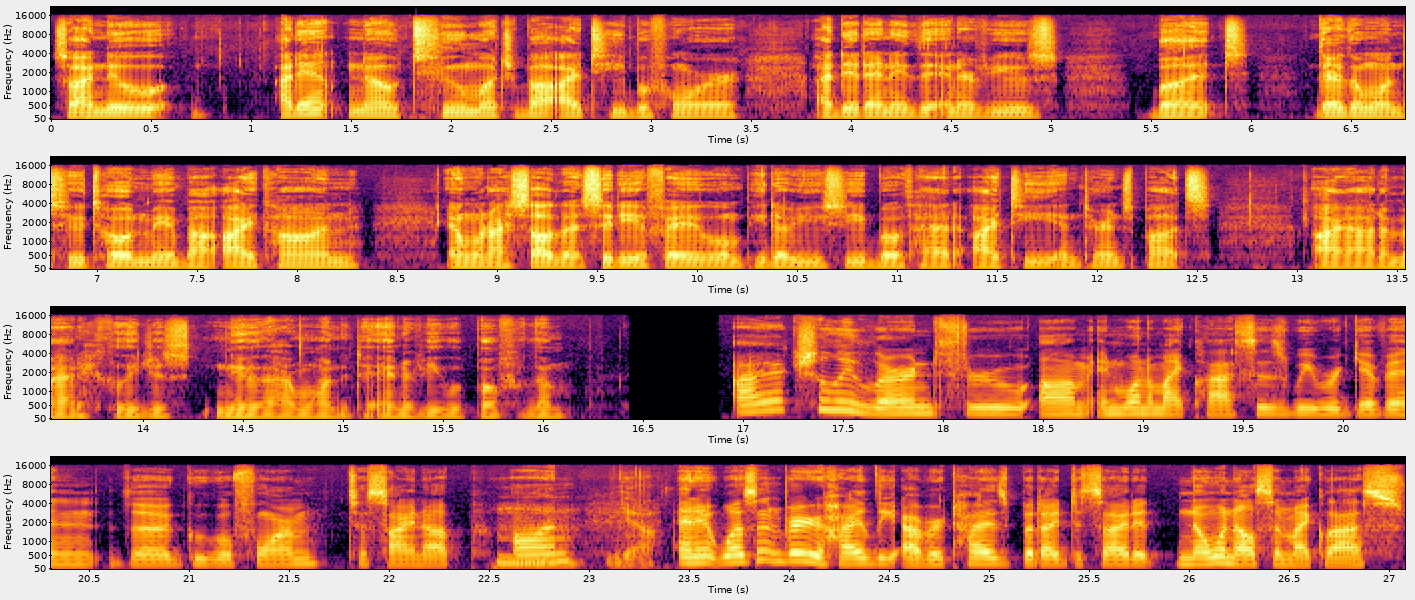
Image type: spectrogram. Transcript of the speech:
So I knew I didn't know too much about IT before I did any of the interviews, but they're the ones who told me about Icon. And when I saw that City of Fayetteville and PwC both had IT intern spots, I automatically just knew that I wanted to interview with both of them. I actually learned through um, in one of my classes we were given the Google form to sign up mm-hmm. on. Yeah. And it wasn't very highly advertised, but I decided no one else in my class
